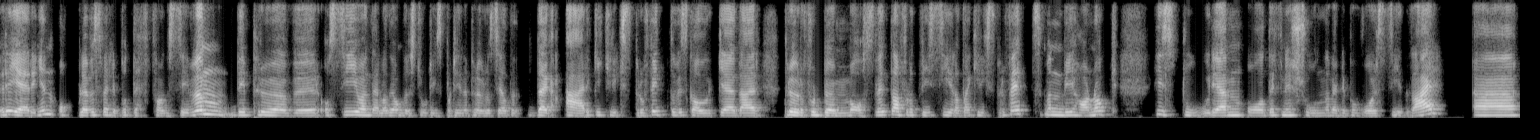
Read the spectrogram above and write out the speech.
Regjeringen oppleves veldig på defensiven. De prøver å si, og en del av de andre stortingspartiene prøver å si at det er ikke krigsprofitt, og vi skal ikke der prøver å fordømme oss litt da, for at vi sier at det er krigsprofitt. Men vi har nok historien og definisjonene veldig på vår side der. Uh,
